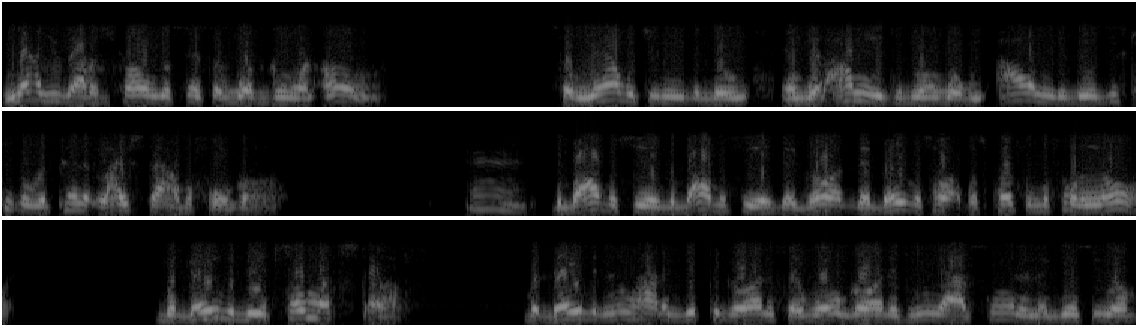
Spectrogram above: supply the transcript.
Now you got a stronger sense of what's going on. So now what you need to do, and what I need to do, and what we all need to do, is just keep a repentant lifestyle before God. Mm. The Bible says the Bible says that God that David's heart was perfect before the Lord. But David did so much stuff. But David knew how to get to God and say, Well, God, it's me I've sinned, and against you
